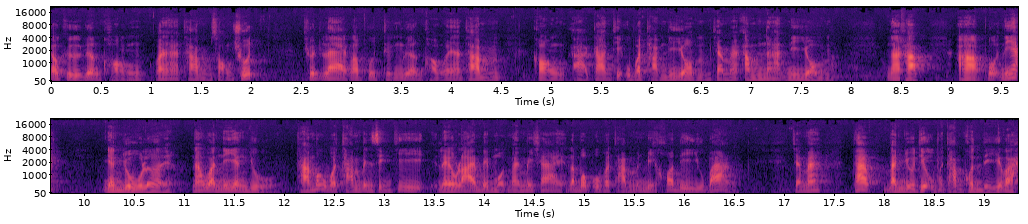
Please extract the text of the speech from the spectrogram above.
ก็คือเรื่องของวัฒนธรรม 2 ชุด ชุดแรกเราพูดถึงเรื่องของวัฒนธรรมของอาการที่อุปถัมภ์นิยมใช่ไหมอำนาจนิยมนะครับพวกนี้ยังอยู่เลยนะวันนี้ยังอยู่ ถามว่าอุปถัมภ์เป็นสิ่งที่เลวร้ายไปหมดไหมไม่ใช่ ระบบอุปถัมภ์มันมีข้อดีอยู่บ้างใช่ไหมถ้ามันอยู่ที่อุปถัมภ์คนดีป่ะ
